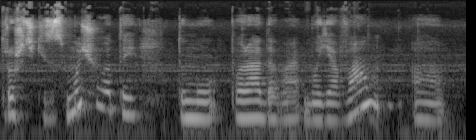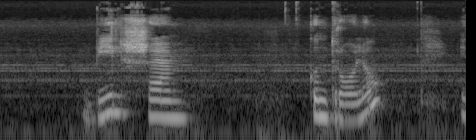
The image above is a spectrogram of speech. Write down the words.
трошечки засмучувати. Тому порада моя вам а, більше контролю і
